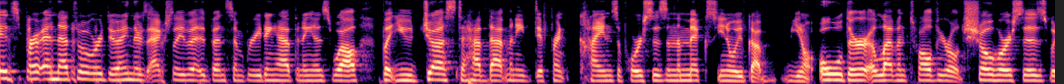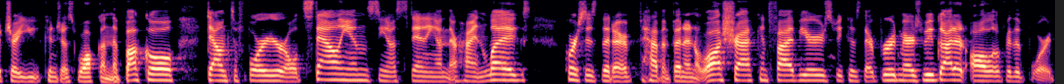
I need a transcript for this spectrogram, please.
it's and that's what we're doing there's actually been, been some breeding happening as well but you just to have that many different kinds of horses in the mix you know we've got you know older 11 12 year old show horses which are you can just walk on the buckle down to four year old stallions you know standing on their hind legs horses that are, haven't been in a wash rack in five years because they're brood mares we've got it all over the board.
